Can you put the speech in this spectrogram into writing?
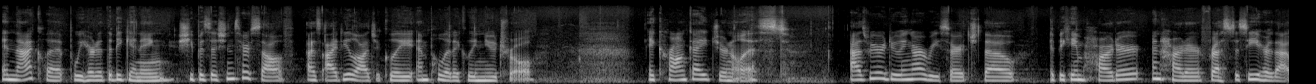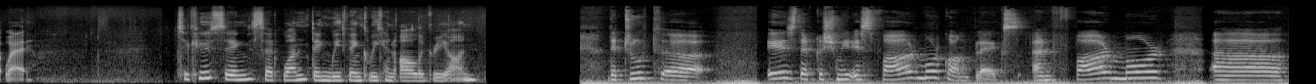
In that clip we heard at the beginning, she positions herself as ideologically and politically neutral. A Cronkite journalist. As we were doing our research, though, it became harder and harder for us to see her that way. Tiku Singh said one thing we think we can all agree on. The truth uh, is that Kashmir is far more complex and far more, uh,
